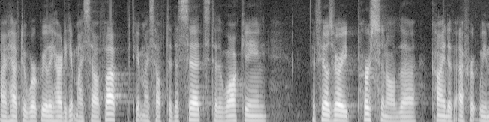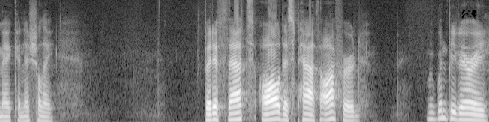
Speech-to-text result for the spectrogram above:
I have to work really hard to get myself up, to get myself to the sits, to the walking. It feels very personal, the kind of effort we make initially. But if that's all this path offered, we wouldn't be very,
